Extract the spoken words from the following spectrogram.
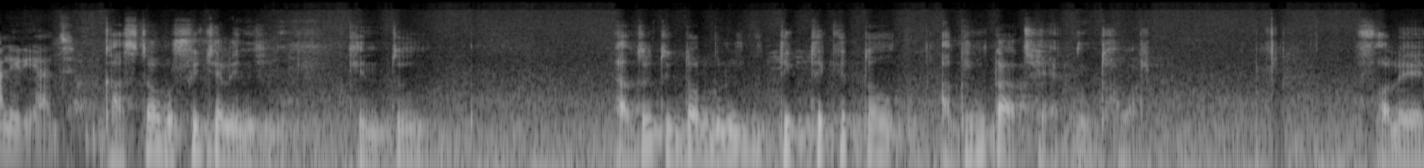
আলী রিয়াজ। কাজটা অবশ্যই চ্যালেঞ্জিং, কিন্তু রাজনৈতিক দলগুলোর দিক থেকে তো আগ্রহটা আছে একমত হওয়ার। ফলে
